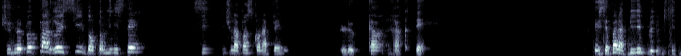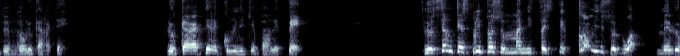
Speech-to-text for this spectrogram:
Tu ne peux pas réussir dans ton ministère si tu n'as pas ce qu'on appelle le caractère. Et ce n'est pas la Bible qui te donne le caractère. Le caractère est communiqué par les pères. Le Saint-Esprit peut se manifester comme il se doit, mais le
